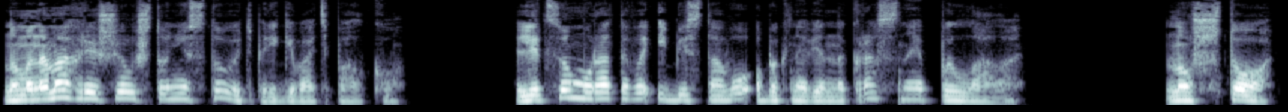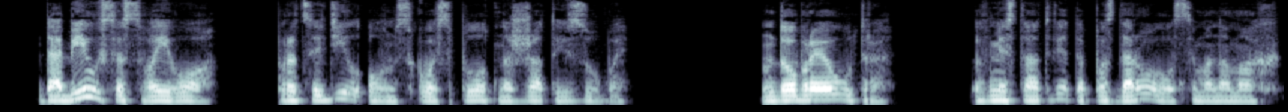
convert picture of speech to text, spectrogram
но Мономах решил, что не стоит перегибать палку. Лицо Муратова и без того обыкновенно красное пылало. «Ну что, добился своего?» — процедил он сквозь плотно сжатые зубы. «Доброе утро», — вместо ответа поздоровался Мономах,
